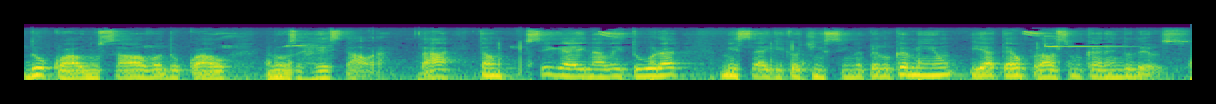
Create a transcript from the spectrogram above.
do qual nos salva, do qual nos restaura. Tá? Então siga aí na leitura, me segue que eu te ensino pelo caminho e até o próximo, querendo Deus.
